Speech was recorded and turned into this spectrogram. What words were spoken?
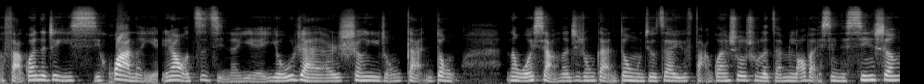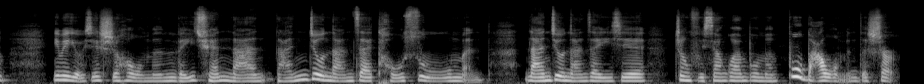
法官的这一席话呢，也让我自己呢也油然而生一种感动。那我想呢，这种感动就在于法官说出了咱们老百姓的心声。因为有些时候我们维权难，难就难在投诉无门，难就难在一些政府相关部门不把我们的事儿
